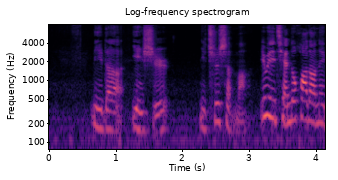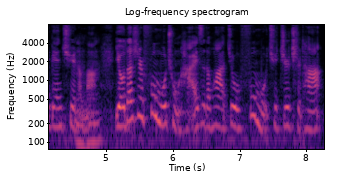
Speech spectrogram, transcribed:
你的饮食，你吃什么？因为钱都花到那边去了嘛。有的是父母宠孩子的话，就父母去支持他，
